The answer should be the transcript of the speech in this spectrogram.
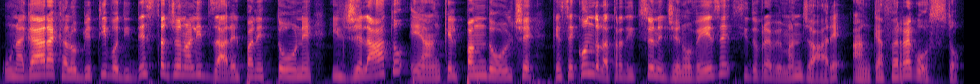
Una gara che ha l'obiettivo di destagionalizzare il panettone, il gelato e anche il pan dolce, che secondo la tradizione genovese si dovrebbe mangiare anche a Ferragosto.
